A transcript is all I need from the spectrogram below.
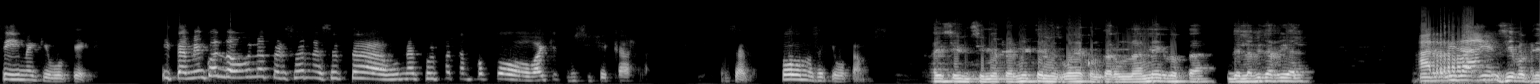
sí, me equivoqué. Y también cuando una persona acepta una culpa, tampoco hay que crucificarla. O sea, todos nos equivocamos. Ay, si, si me permiten, les voy a contar una anécdota de la vida real. Arranque Sí, porque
